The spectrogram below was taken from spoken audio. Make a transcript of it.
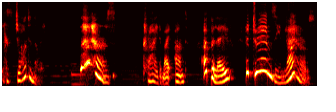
extraordinary. Letters! cried my aunt. I believe he dreams in letters.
